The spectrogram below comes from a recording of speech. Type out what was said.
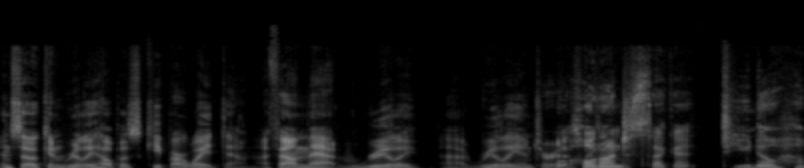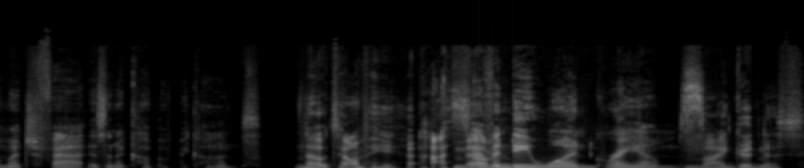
And so it can really help us keep our weight down. I found that really, uh, really interesting. Well, hold on just a second. Do you know how much fat is in a cup of pecans? No, tell me. 71 grams. My goodness.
